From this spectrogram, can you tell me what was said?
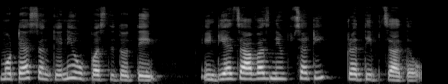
मोठ्या संख्येने उपस्थित होते. इंडियाचा आवाज न्यूजसाठी प्रदीप जाधव.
